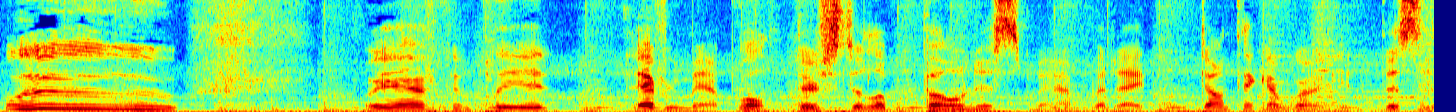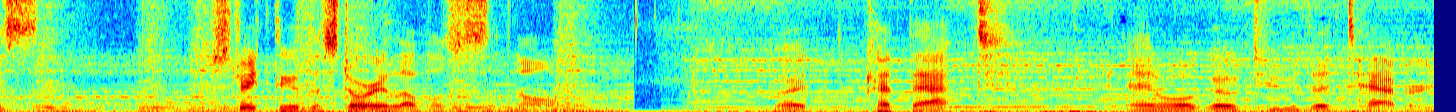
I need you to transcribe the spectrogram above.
Woohoo! We have completed every map, well, there's still a bonus map, but I don't think I'm going to get. This is straight through the story levels and all. But cut that, and we'll go to the tavern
